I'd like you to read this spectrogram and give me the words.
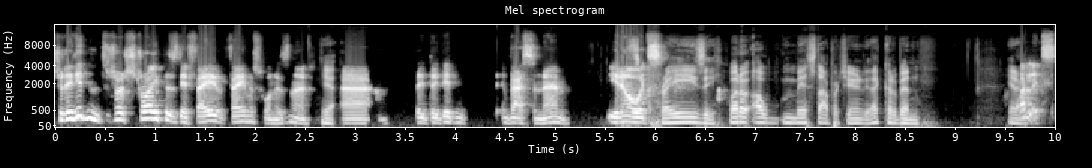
So they didn't, so Stripe is the fa- famous one, isn't it? Yeah. Um, they, they didn't invest in them. You know, it's it's, crazy. What a, a missed opportunity. That could have been, you know, well, it's,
